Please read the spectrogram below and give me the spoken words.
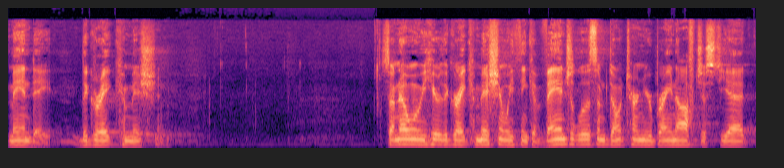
mandate, the Great Commission. So I know when we hear the Great Commission, we think evangelism. Don't turn your brain off just yet.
